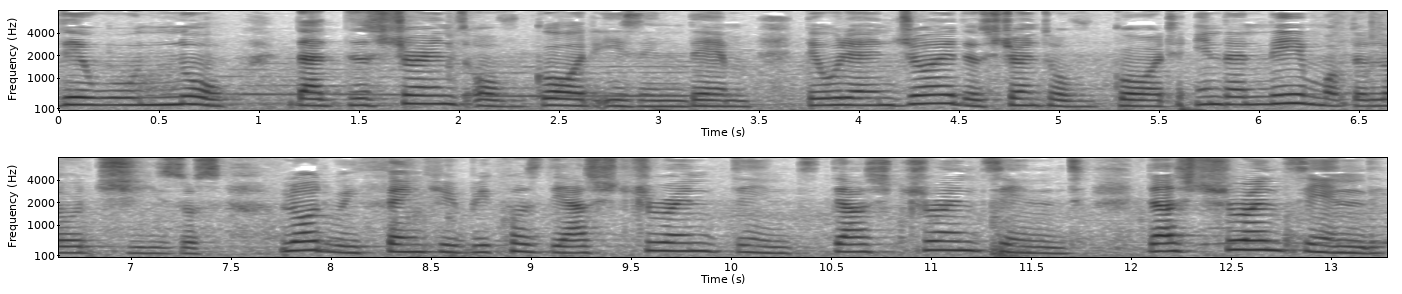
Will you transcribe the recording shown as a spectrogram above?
they will know that the strength of God is in them. They will enjoy the strength of God in the name of the Lord Jesus. Lord, we thank you because they are strengthened. They are strengthened. They are strengthened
